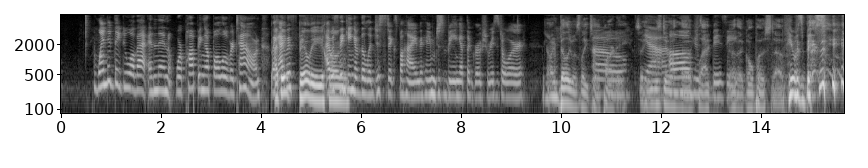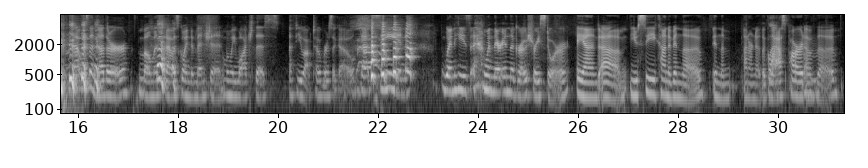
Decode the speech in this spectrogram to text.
when did they do all that? And then we're popping up all over town. Like i I, was. billy I was thinking of the logistics behind him just being at the grocery store. You know, I mean, Billy was late to the party, Oh, so he was doing Oh, the he was flag, busy. uh, the goalpost stuff. he was busy That was another moment that I was going to mention when we watched this a few Octobers ago. That scene when he's when they're in the grocery store and um, you see kind of in the in the I don't know the glass, part of mm-hmm.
